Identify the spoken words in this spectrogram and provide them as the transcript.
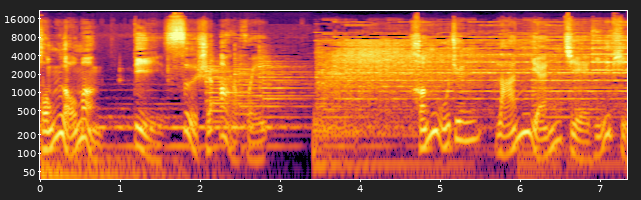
红楼梦》第四十二回：横无君蓝颜解疑体，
